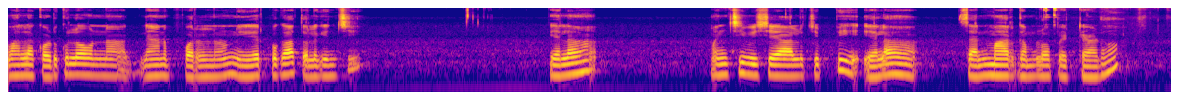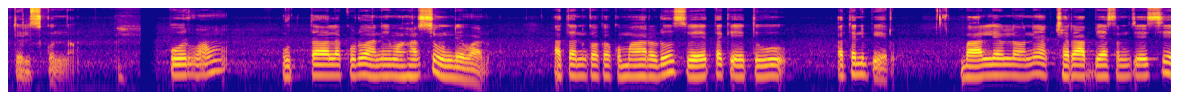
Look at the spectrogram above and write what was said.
వాళ్ళ కొడుకులో ఉన్న అజ్ఞాన పొరలను నేర్పుగా తొలగించి ఎలా మంచి విషయాలు చెప్పి ఎలా సన్మార్గంలో పెట్టాడో తెలుసుకుందాం. పూర్వం ఉత్తాలకుడు అనే మహర్షి ఉండేవాడు. అతనికి ఒక కుమారుడు శ్వేతకేతువు అతని పేరు. బాల్యంలోనే అక్షరాభ్యాసం చేసి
